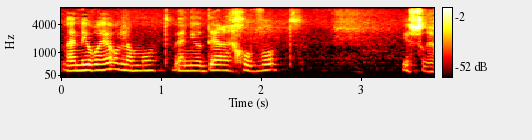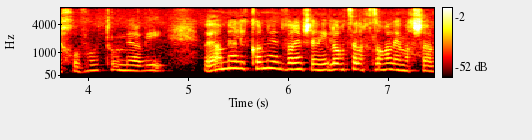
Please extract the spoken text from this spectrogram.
ואני רואה עולמות, ואני יודע רחובות. יש רחובות, הוא אומר לי. והיה אומר לי כל מיני דברים שאני לא רוצה לחזור עליהם עכשיו.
